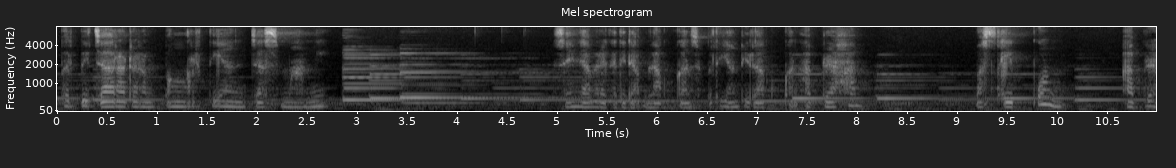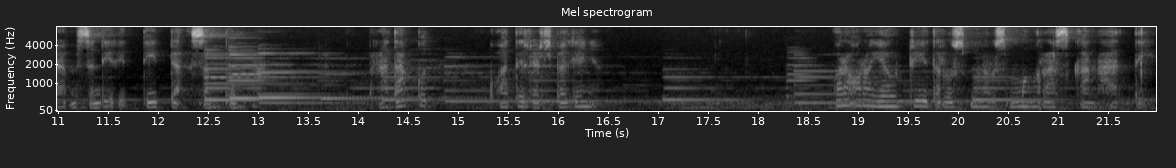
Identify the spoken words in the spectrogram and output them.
berbicara dalam pengertian jasmani sehingga mereka tidak melakukan seperti yang dilakukan Abraham. Meskipun Abraham sendiri tidak sempurna, karena takut, khawatir, dan sebagainya. Orang-orang Yahudi terus-menerus mengeraskan hati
